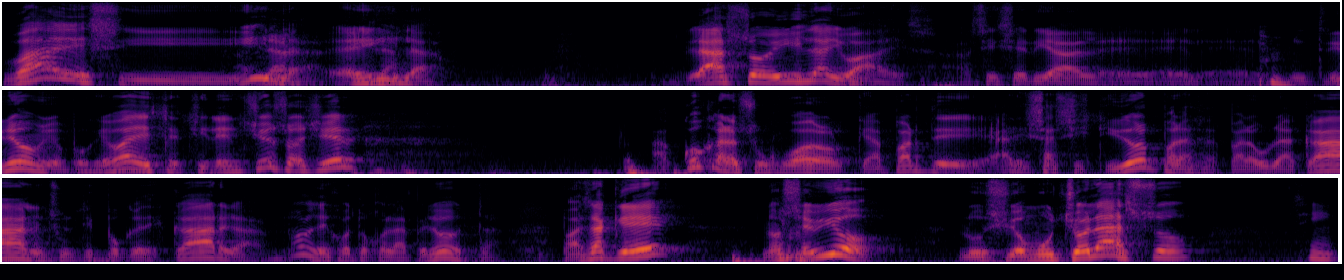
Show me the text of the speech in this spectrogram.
Baez y Isla. Isla. eh, Isla. Isla. Lazo, Isla y Baez. Así sería el, el- el- mi trinomio, porque Baez es silencioso ayer. A Cócaro es un jugador que aparte es asistidor para, para Huracán, es un tipo que descarga, no le dejó tocar la pelota. Pasa que no se vio, lució mucho Lazo, Sí.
